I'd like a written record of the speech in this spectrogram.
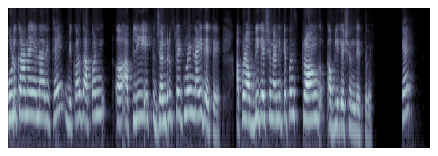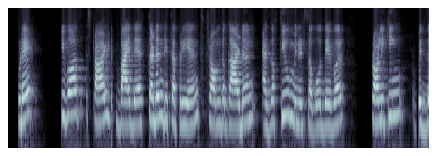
good का नाही येणार इथे बिकॉज आपण आपली एक जनरल स्टेटमेंट नाही देते. आपण ऑब्लिगेशन आणि ते पण स्ट्रॉंग ऑब्लिगेशन देतोय. ओके पुढे she was start by their sudden disappearance from the garden as a few minutes ago they were frolicking with the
